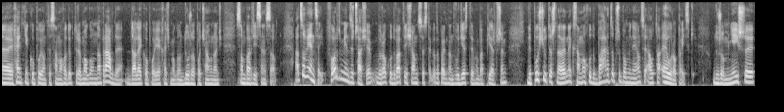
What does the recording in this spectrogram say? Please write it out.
e, chętnie kupują te samochody, które mogą naprawdę daleko pojechać, mogą dużo pociągnąć, są bardziej sensowne. A co więcej, Ford w międzyczasie, w roku 2000, z tego co pamiętam, 20 chyba pierwszym, wypuścił też na rynek samochód bardzo przypominający auta europejskie dużo mniejszy,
